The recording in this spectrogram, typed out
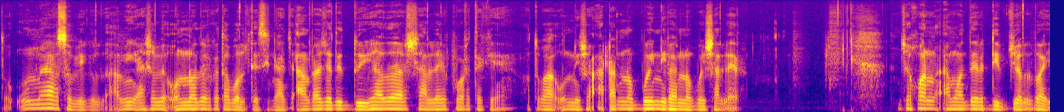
তো ওনার ছবিগুলো, আমি আসলে অন্যদের কথা বলতেছি না আমরা যদি দুই হাজার সালের পর থেকে অথবা উনিশশো আটানব্বই, নিরানব্বই সালের যখন আমাদের ডিপজল ভাই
